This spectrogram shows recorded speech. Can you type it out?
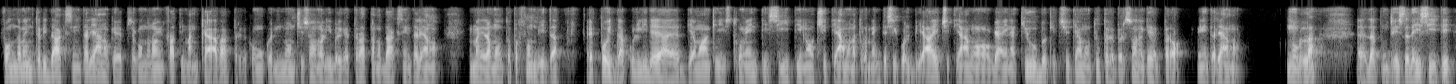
fondamento di DAX in italiano che secondo noi infatti mancava, perché comunque non ci sono libri che trattano DAX in italiano in maniera molto approfondita, e poi da quell'idea eh, diamo anche gli strumenti, i siti, no? citiamo naturalmente SQL BI, citiamo Gainacube, citiamo tutte le persone che però in italiano nulla eh, dal punto di vista dei siti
